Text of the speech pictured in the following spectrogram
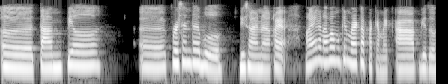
eh, tampil eh, presentable di sana. Kayak makanya kenapa mungkin mereka pakai make up gitu.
